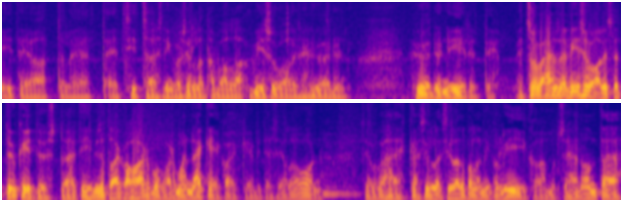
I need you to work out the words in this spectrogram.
itse ajattelee, että, että sit saisi niin sillä tavalla visuaalisen hyödyn, hyödyn irti. Et se on vähän sitä visuaalista tykitystä, että ihmiset aika harvoin varmaan näkee kaikkea, mitä siellä on. Mm. Siellä on vähän ehkä sillä, sillä tavalla niin liikaa, mutta sehän on tämä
